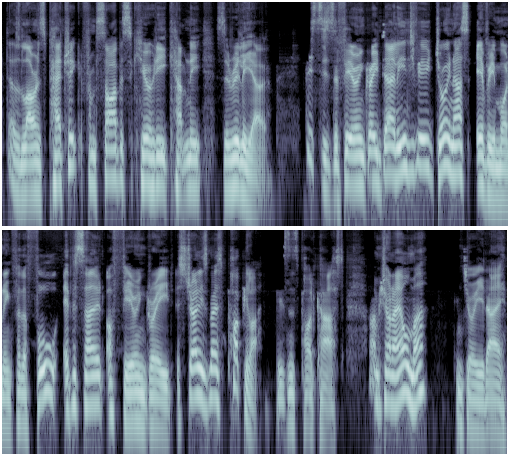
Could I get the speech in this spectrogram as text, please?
That was Lawrence Patrick from cybersecurity company Zirilio. This is the Fear and Greed Daily Interview. Join us every morning for the full episode of Fear and Greed, Australia's most popular business podcast. I'm Sean Aylmer. Enjoy your day.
